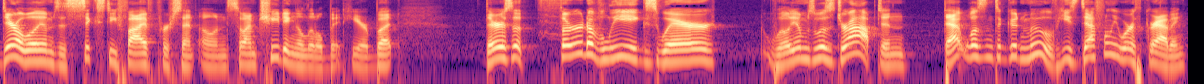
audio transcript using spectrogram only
Darrel Williams is 65% owned, so I'm cheating a little bit here. But there's a third of leagues where Williams was dropped, and that wasn't a good move. He's definitely worth grabbing.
